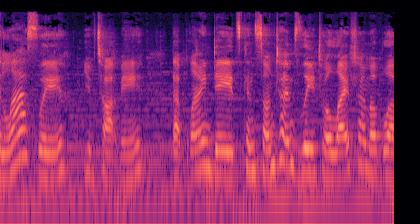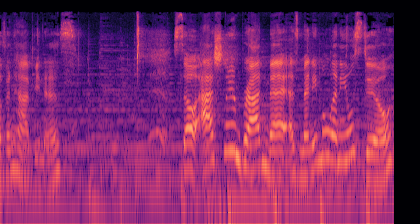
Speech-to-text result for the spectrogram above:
And lastly, you've taught me that blind dates can sometimes lead to a lifetime of love and happiness. So Ashley and Brad met, as many millennials do,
